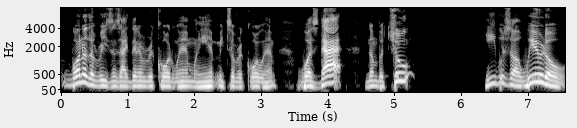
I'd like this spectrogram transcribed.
one of the reasons I didn't record with him when he hit me to record with him was that. Number two, he was a weirdo.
